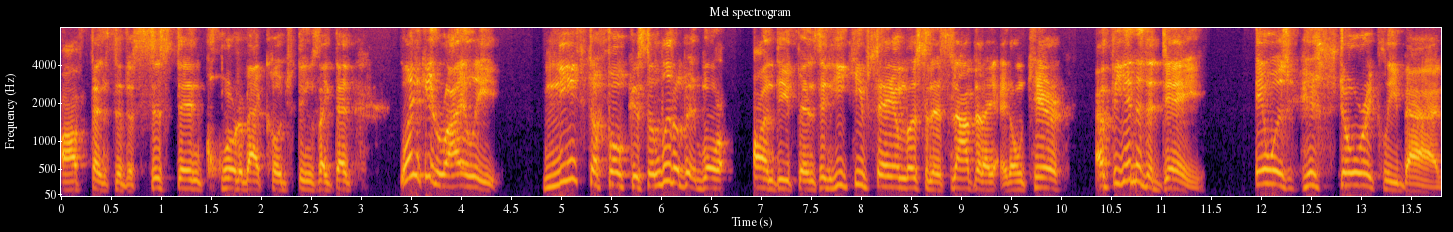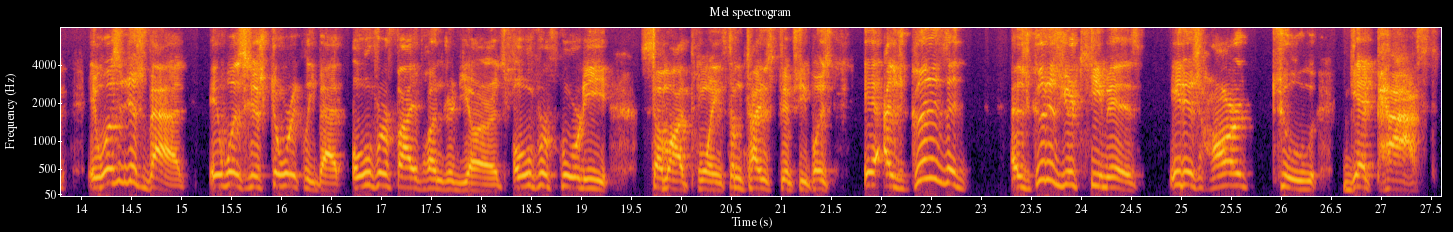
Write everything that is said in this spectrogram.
offensive assistant, quarterback coach, things like that. Lincoln Riley needs to focus a little bit more on defense, and he keeps saying, "Listen, it's not that I, I don't care." At the end of the day, it was historically bad. It wasn't just bad; it was historically bad. Over 500 yards, over 40 some odd points, sometimes 50 points. It, as good as a, as good as your team is, it is hard to get past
